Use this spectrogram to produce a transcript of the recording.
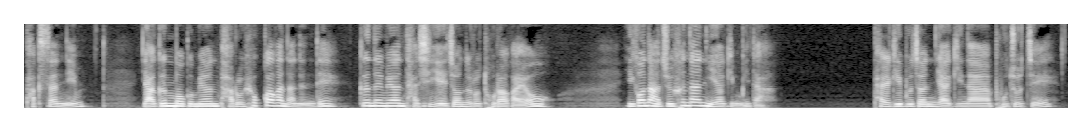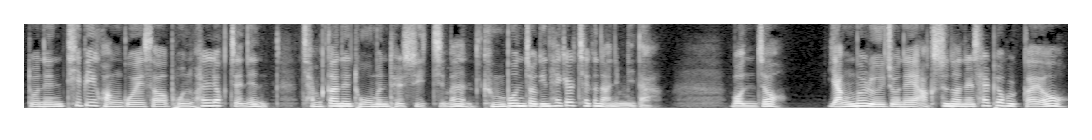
박사님, 약은 먹으면 바로 효과가 나는데 끊으면 다시 예전으로 돌아가요. 이건 아주 흔한 이야기입니다. 발기부전 약이나 보조제 또는 TV 광고에서 본 활력제는 잠깐의 도움은 될 수 있지만 근본적인 해결책은 아닙니다. 먼저 약물 의존의 악순환을 살펴볼까요?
